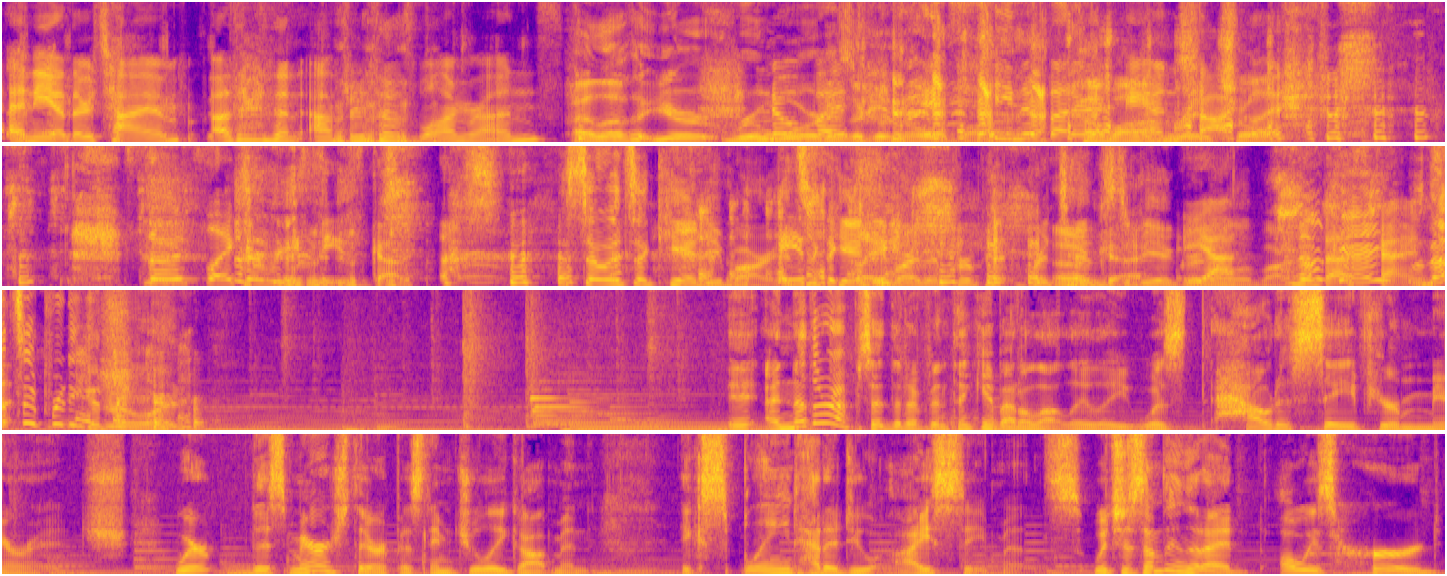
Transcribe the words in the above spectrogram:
any other time other than after those long runs. I love that your reward No, is a but granola it's bar. peanut butter Come on, and Rachel. chocolate. so it's like a Reese's cup. So it's a candy bar. It's a candy bar that pre- pretends to be a granola Yeah, bar. the best okay, kind. well, that's a pretty good reward. Another episode that I've been thinking about a lot lately was How to Save Your Marriage, where this marriage therapist named Julie Gottman explained how to do I statements, which is something that I'd always heard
